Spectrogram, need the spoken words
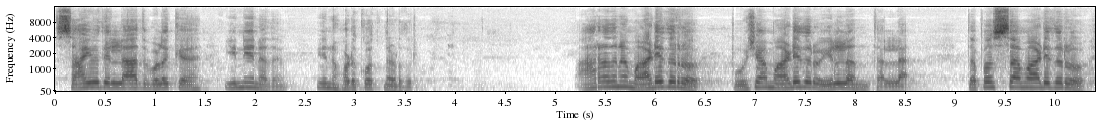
ಸಾಯೋದಿಲ್ಲ ಆದ ಬಳಿಕ ಇನ್ನೇನದ? ಇನ್ನು ಹೊಡ್ಕೋತ ನಡೆದ್ರು. ಆರಾಧನೆ ಮಾಡಿದರು, ಪೂಜಾ ಮಾಡಿದರು, ಇಲ್ಲಂತಲ್ಲ. ತಪಸ್ಸ ಮಾಡಿದರು.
